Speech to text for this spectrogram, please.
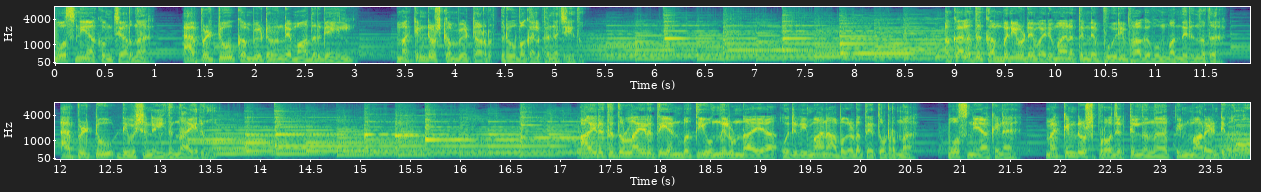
വോസ്നിയാക്കും ചേർന്ന് ആപ്പിൾ ടു കമ്പ്യൂട്ടറിന്റെ മാതൃകയിൽ മക്കിൻഡോഷ് കമ്പ്യൂട്ടർ രൂപകൽപ്പന ചെയ്തു. അക്കാലത്ത് കമ്പനിയുടെ വരുമാനത്തിന്റെ ഭൂരിഭാഗവും വന്നിരുന്നത് ആപ്പിൾ ടു ഡിവിഷനിൽ നിന്നായിരുന്നു. ആയിരത്തി തൊള്ളായിരത്തി എൺപത്തി ഒന്നിലുണ്ടായ ഒരു വിമാന അപകടത്തെ തുടർന്ന് ബോസ്നിയാക്കിന് മക്കിൻഡോഷ് പ്രോജക്റ്റിൽ നിന്ന് പിന്മാറേണ്ടി വന്നു.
